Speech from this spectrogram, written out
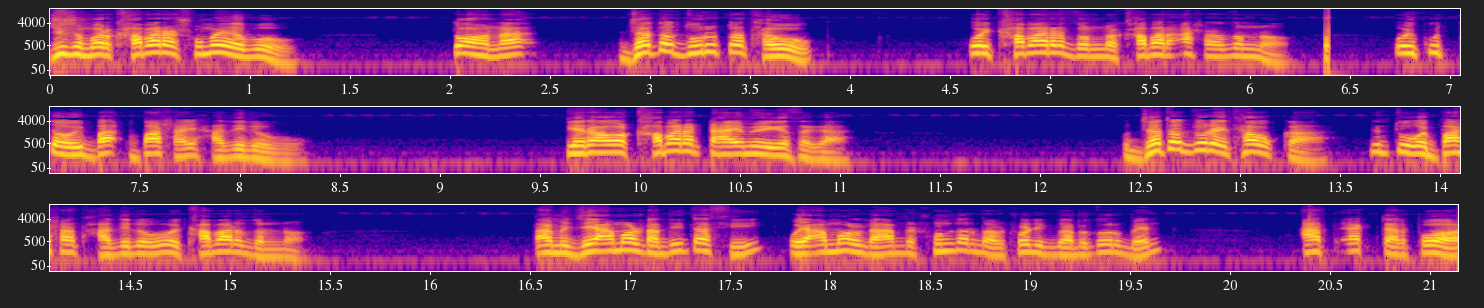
যে সময় খাবারের সময় হব, তখন না যত দূরত্ব থাকুক, ওই খাবারের জন্য, খাবার আসার জন্য, ওই কুত্তা ওই বাসায় হাজির হব। এরা ওর খাবারের টাইম হয়ে গেছে গা। যত দূরে থাকুক কিন্তু ওই বাসাত হাজির হব ওই খাবারের জন্য। আমি যে আমলটা দিতাছি, ওই আমলটা আপনি সুন্দরভাবে, সঠিকভাবে করবেন। আট একটার পর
